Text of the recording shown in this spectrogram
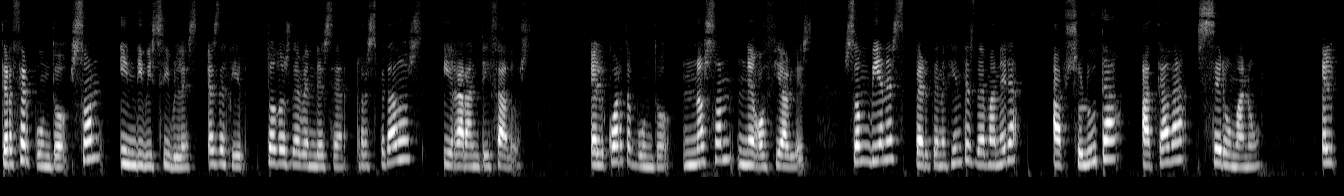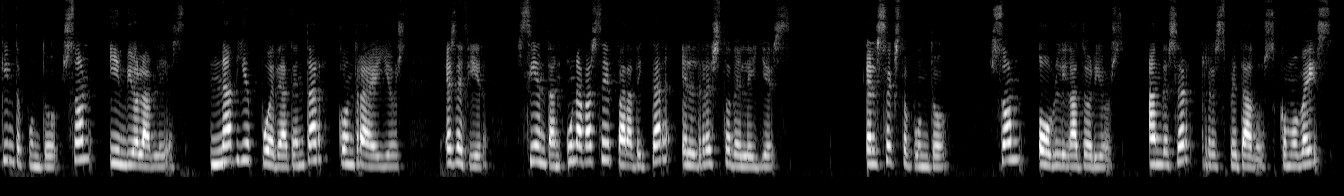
Tercer punto, son indivisibles, es decir, todos deben de ser respetados y garantizados. El cuarto punto, no son negociables, son bienes pertenecientes de manera absoluta a cada ser humano. El quinto punto, son inviolables, nadie puede atentar contra ellos es decir, sientan una base para dictar el resto de leyes. El sexto punto. Son obligatorios, han de ser respetados. Como veis,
